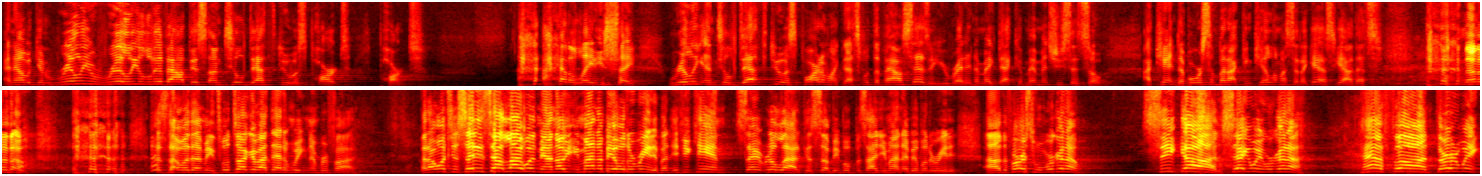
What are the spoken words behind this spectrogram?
and how we can really, really live out this until death do us part, part. I had a lady say, Really, until death do us part? I'm like, That's what the vow says. Are you ready to make that commitment? She said, So I can't divorce him, but I can kill him? I said, I guess. Yeah, that's. no, no, no. that's not what that means. We'll talk about that in week number five. But I want you to say this out loud with me. I know you might not be able to read it, but if you can, say it real loud because some people beside you might not be able to read it. Uh, the first one, we're going to seek God. Second week, we're going to have fun. Third week,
